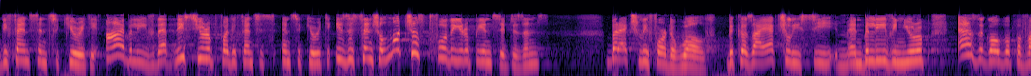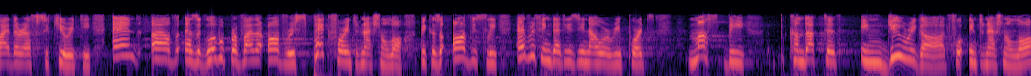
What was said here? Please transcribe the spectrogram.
defence and security. I believe that this Europe for defence and security is essential not just for the European citizens, but actually for the world, because I actually see and believe in Europe as a global provider of security and of, as a global provider of respect for international law, because obviously everything that is in our reports must be conducted in due regard for international law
